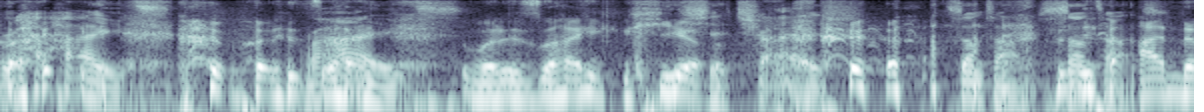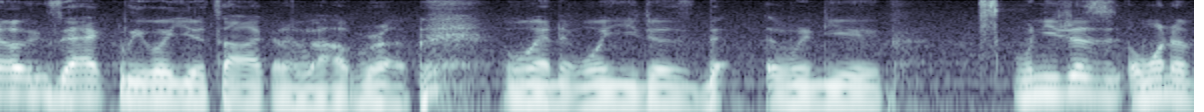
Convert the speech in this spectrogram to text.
right, but it's right. like, but it's like, yeah, Shit, trash. Sometimes, sometimes. I know exactly what you're talking about, bro. When when you just when you when you just want to.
